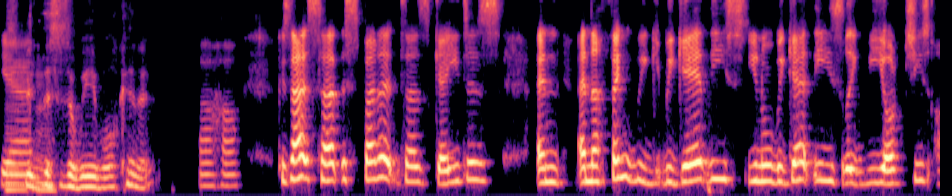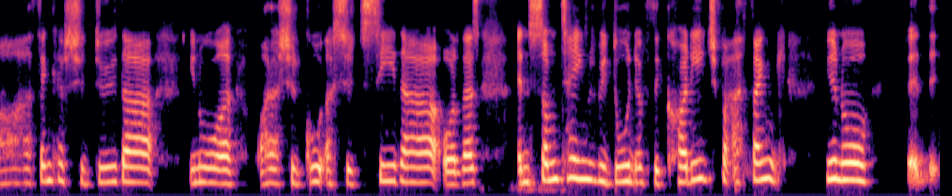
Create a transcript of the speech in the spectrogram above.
Yeah. This is a way of walking it. Uh-huh. Because that's it. The spirit does guide us. And and I think we we get these, you know, we get these like wee urges, oh, I think I should do that, you know, or, or I should go, I should say that or this. And sometimes we don't have the courage, but I think, you know, th- th-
